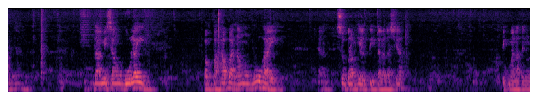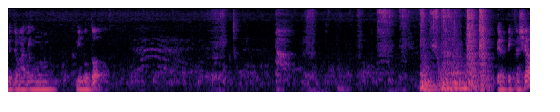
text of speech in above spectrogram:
Ayan. Dami siyang gulay. Pampahaba ng buhay. Ayan. Sobrang healthy talaga siya. Tikman natin ulit yung ating niluto. Perfect na siya.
